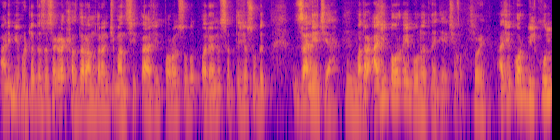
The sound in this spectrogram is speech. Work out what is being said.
आणि मी म्हटलं तसं सगळ्या खासदार आमदारांची मानसिकता अजित पवारांसोबत पर्यायानं सत्तेच्या सोबत जाण्याची आहे. मात्र अजित पवार काही बोलत नाहीत याच्यावर. अजित पवार बिलकुल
